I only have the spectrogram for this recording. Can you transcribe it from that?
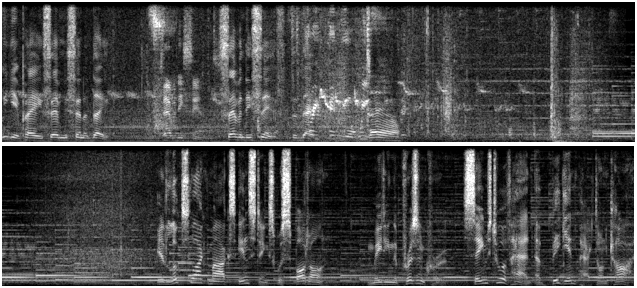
We get paid 70 cents a day. 70 cents. 70 cents today. 350 a week. Damn. It looks like Mark's instincts were spot on. Meeting the prison crew seems to have had a big impact on Kai.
